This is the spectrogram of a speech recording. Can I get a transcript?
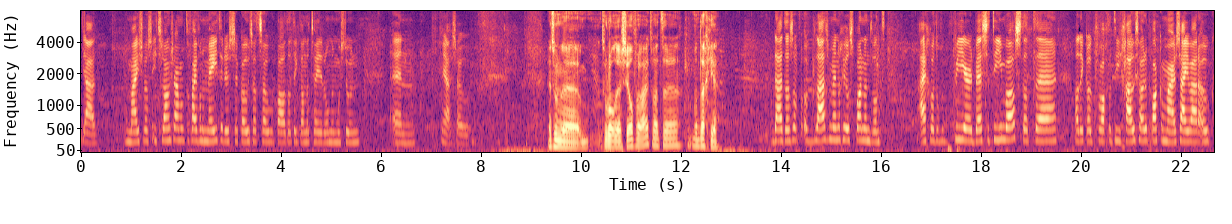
ja, het meisje was iets langzamer op de 500 meter. Dus de coach had zo bepaald dat ik dan de tweede ronde moest doen. En ja, zo. En toen, uh, toen rolde zilver uit. Wat, uh, wat dacht je? Nou, het was op, op het laatste moment nog heel spannend. Want eigenlijk wat op papier het beste team was, dat uh, had ik ook verwacht dat die goud zouden pakken. Maar zij waren ook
